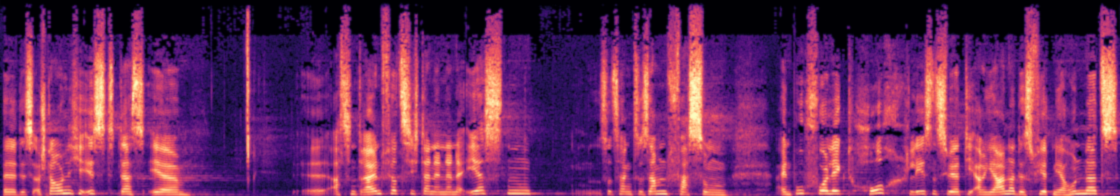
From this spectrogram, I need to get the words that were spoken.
Äh, das Erstaunliche ist, dass er 1843 äh, dann in einer ersten sozusagen Zusammenfassung ein Buch vorlegt, hochlesenswert, die Arianer des vierten Jahrhunderts,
